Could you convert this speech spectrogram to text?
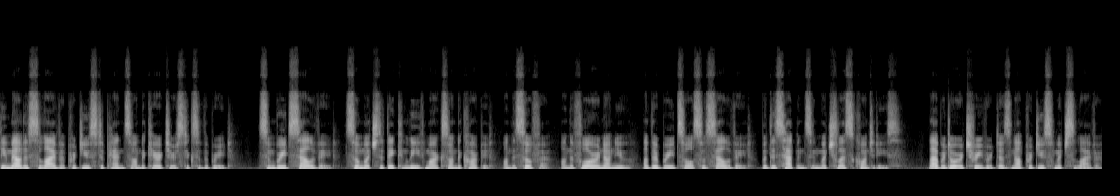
The amount of saliva produced depends on the characteristics of the breed. Some breeds salivate, so much that they can leave marks on the carpet, on the sofa, on the floor and on you. Other breeds also salivate, but this happens in much less quantities. Labrador Retriever does not produce much saliva.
